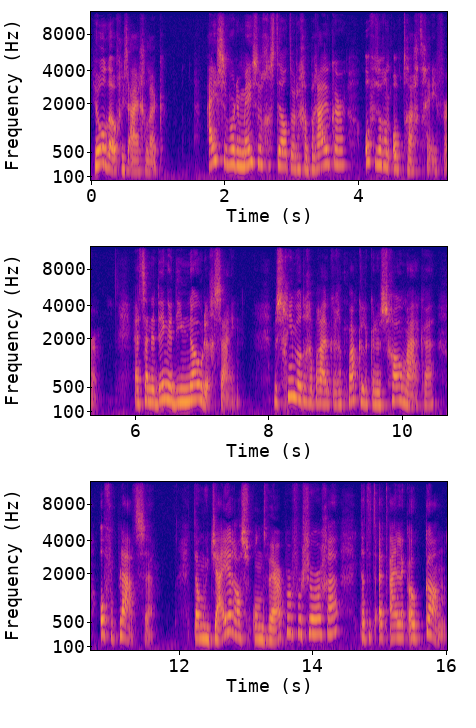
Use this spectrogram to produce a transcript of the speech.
Heel logisch eigenlijk. Eisen worden meestal gesteld door de gebruiker of door een opdrachtgever. Het zijn de dingen die nodig zijn. Misschien wil de gebruiker het makkelijk kunnen schoonmaken of verplaatsen. Dan moet jij er als ontwerper voor zorgen dat het uiteindelijk ook kan.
